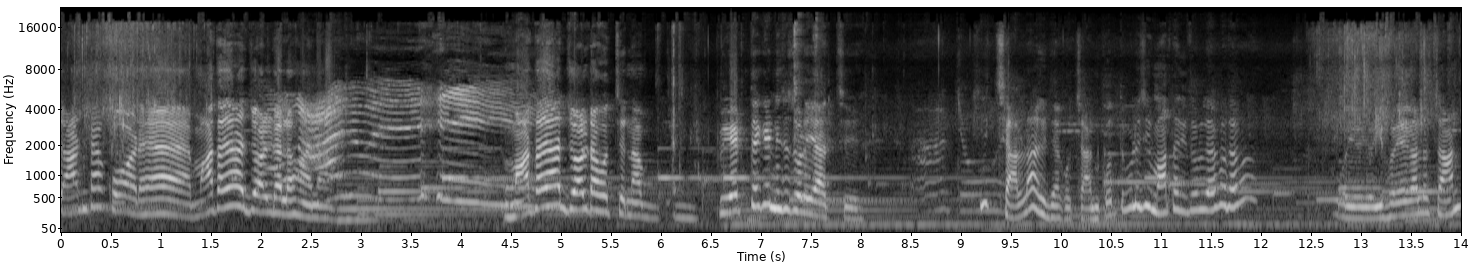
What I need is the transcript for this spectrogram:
চানটা কর হ্যাঁ। মাথায় আর জল ঢালা হয় না। মাথায় আর জলটা হচ্ছে না, পেট থেকে নিচে চলে যাচ্ছে। কি চালাক, দেখো, চান করতে বলেছি, মাথা দিতে দেখো দেখো। ওই ওই ওই, হয়ে গেল চান।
